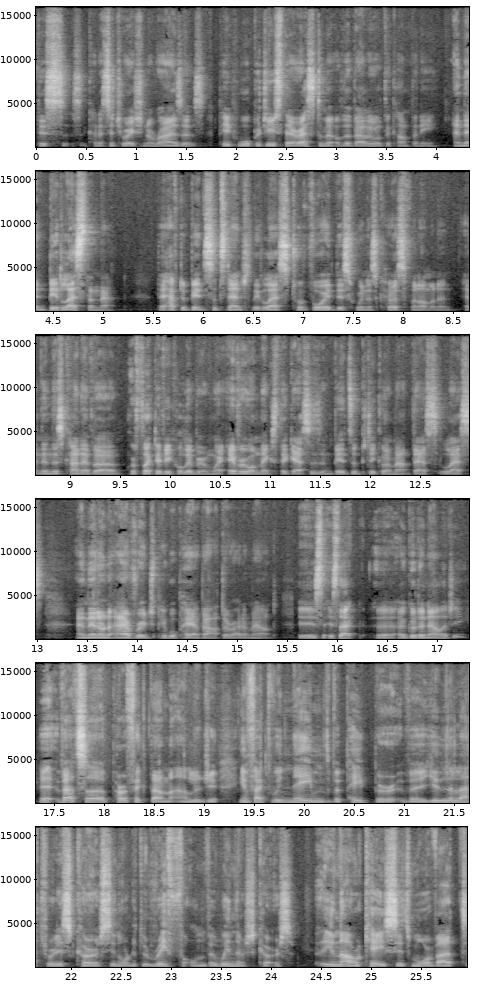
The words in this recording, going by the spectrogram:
this kind of situation arises, people will produce their estimate of the value of the company and then bid less than that they have to bid substantially less to avoid this winner's curse phenomenon. And then there's kind of a reflective equilibrium where everyone makes their guesses and bids a particular amount less, and then on average, people pay about the right amount. Is, is that a good analogy? Uh, that's a perfect analogy. In fact, we named the paper the unilateralist curse in order to riff on the winner's curse in our case, it's more that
